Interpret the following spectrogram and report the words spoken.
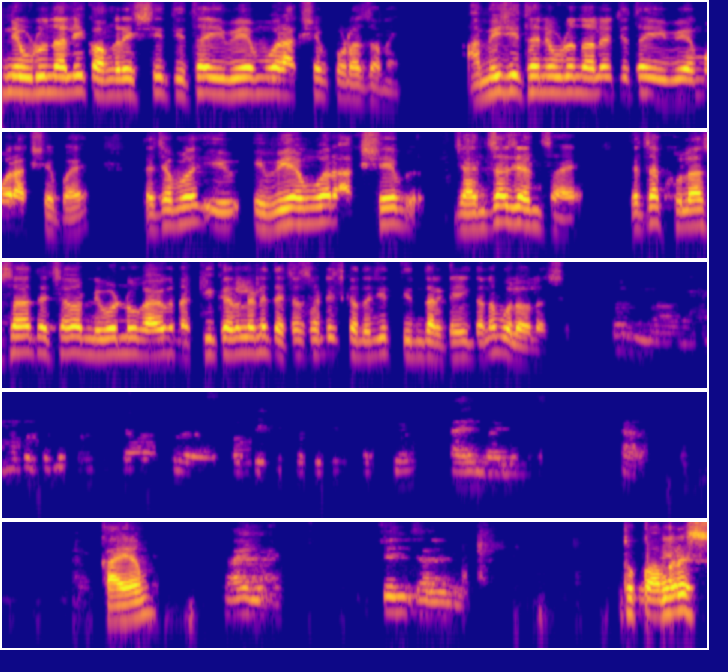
निवडून आली काँग्रेसची तिथं ईव्हीएम वर आक्षेप कोणाचा नाही. आम्ही जिथं निवडून आलोय तिथं ईव्हीएम वर आक्षेप आहे. त्याच्यामुळे ईव्हीएम वर आक्षेप ज्यांचा ज्यांचा आहे त्याचा खुलासा त्याच्यावर निवडणूक आयोग नक्की करेल आणि त्याच्यासाठीच कदाचित तीन तारखेला त्यांना बोलावलं असेल. कायम? तो काँग्रेस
